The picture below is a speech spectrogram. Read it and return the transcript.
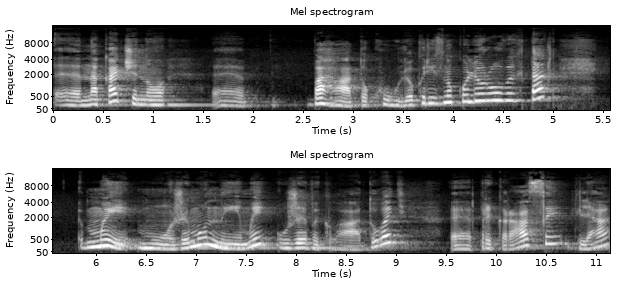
е, накачано е, багато кульок різнокольорових, так, ми можемо ними уже викладувати е, прикраси для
